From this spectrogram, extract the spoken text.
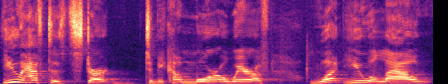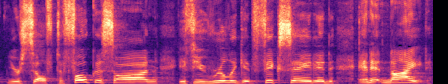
You have to start to become more aware of what you allow yourself to focus on, if you really get fixated, and at night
